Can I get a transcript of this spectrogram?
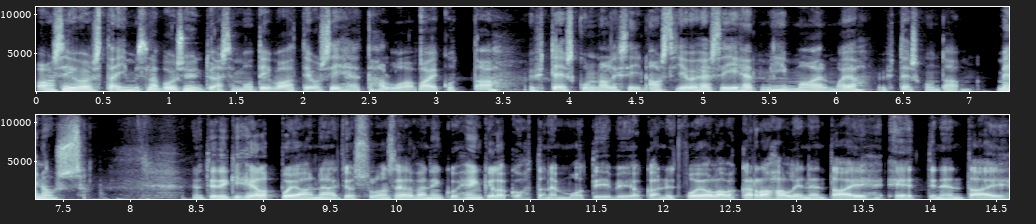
asioista ihmisellä voi syntyä se motivaatio siihen, että haluaa vaikuttaa yhteiskunnallisiin asioihin ja siihen, mihin maailma ja yhteiskunta on menossa? on tietenkin helppoja näitä, jos sulla on selvä niin kuin henkilökohtainen motiivi, joka nyt voi olla vaikka rahallinen tai eettinen tai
